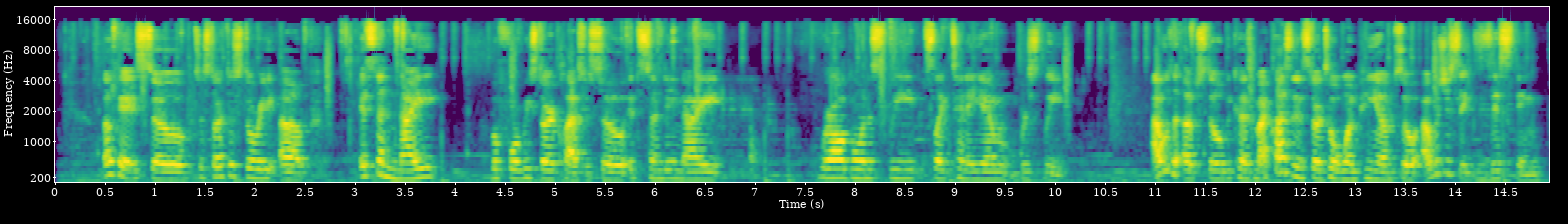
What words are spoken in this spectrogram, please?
okay, so to start the story up, it's the night before we start classes. So it's Sunday night. We're all going to sleep. It's like 10 a.m. We're asleep. I was up still because my class didn't start till 1 p.m. So I was just existing.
